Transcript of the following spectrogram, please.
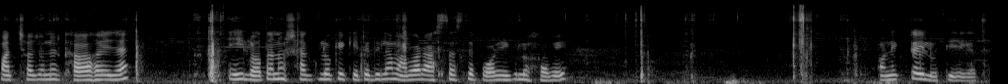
পাঁচ ছজনের খাওয়া হয়ে যায়। এই লতানো শাকগুলোকে কেটে দিলাম, আবার আস্তে আস্তে পরে এগুলো হবে। অনেকটাই লতিয়ে গেছে।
